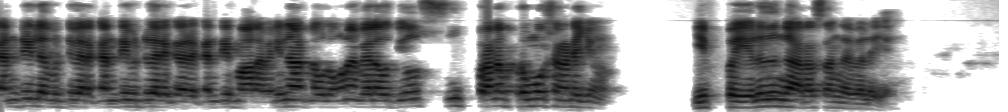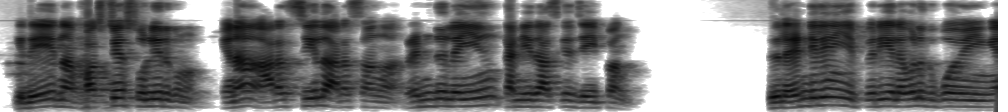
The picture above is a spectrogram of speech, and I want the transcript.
கண்ட்ரில விட்டு வேற கண்ட்ரி விட்டு வேற கண்ட்ரி மாலை வெளிநாட்டுல உள்ளவங்கன்னா வேலை உத்தியோகம் சூப்பரான ப்ரொமோஷன் கிடைக்கும். இப்ப எழுதுங்க அரசாங்க வேலையை. இதே நான் ஃபர்ஸ்டே சொல்லியிருக்கணும். ஏன்னா அரசியல் அரசாங்கம் ரெண்டுலையும் கன்னிராசிக்கு ஜெயிப்பாங்க. இதுல ரெண்டுலயும் நீங்க பெரிய லெவலுக்கு போவீங்க.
